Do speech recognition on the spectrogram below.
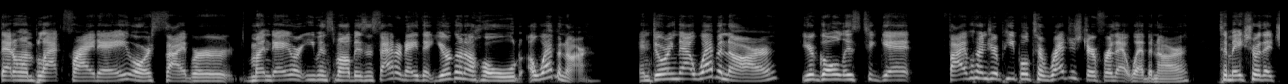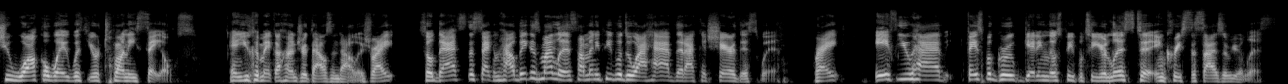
that on Black Friday or Cyber Monday or even Small Business Saturday that you're going to hold a webinar. And during that webinar, your goal is to get 500 people to register for that webinar to make sure that you walk away with your 20 sales and you can make $100,000, right? So that's the second. How big is my list? How many people do I have that I could share this with, right? If you have Facebook group, getting those people to your list to increase the size of your list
